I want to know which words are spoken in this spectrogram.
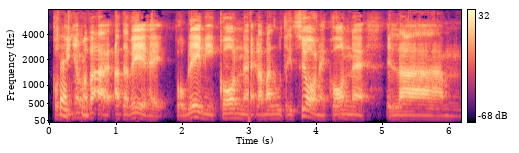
Continuiamo certo. ad avere problemi con la malnutrizione, con la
